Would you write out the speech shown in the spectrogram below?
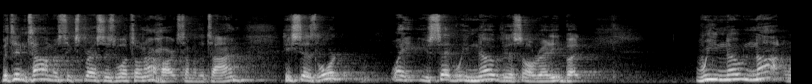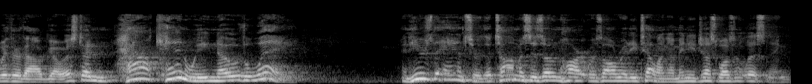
but then Thomas expresses what's on our heart some of the time. He says, Lord, wait, you said we know this already, but we know not whither thou goest, and how can we know the way? And here's the answer that Thomas's own heart was already telling him, and he just wasn't listening.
